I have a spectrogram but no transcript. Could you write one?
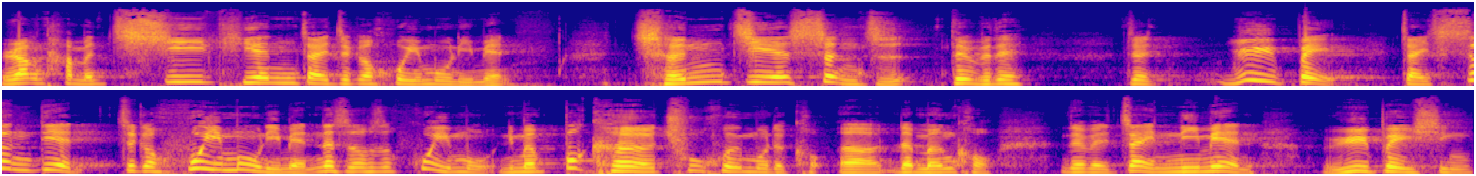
让他们七天在这个会幕里面承接圣职，对不对？这预备在圣殿这个会幕里面，那时候是会幕，你们不可出会幕的口，呃的门口，对不对？在里面预备心，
